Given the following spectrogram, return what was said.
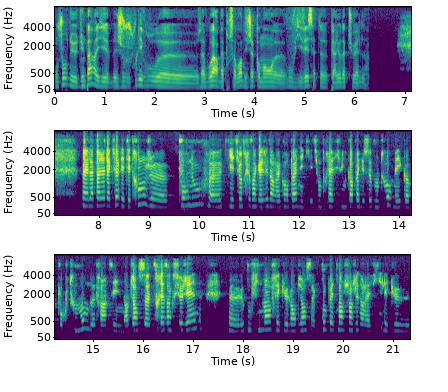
Bonjour, d'une part, ben, je voulais vous euh, avoir ben, pour savoir déjà comment euh, vous vivez cette période actuelle. Ben, la période actuelle est étrange euh, pour nous qui étions très engagés dans la campagne et qui étions prêts à vivre une campagne de second tour, mais comme pour tout le monde, enfin, c'est une ambiance très anxiogène. le confinement fait que l'ambiance a complètement changé dans la ville et que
